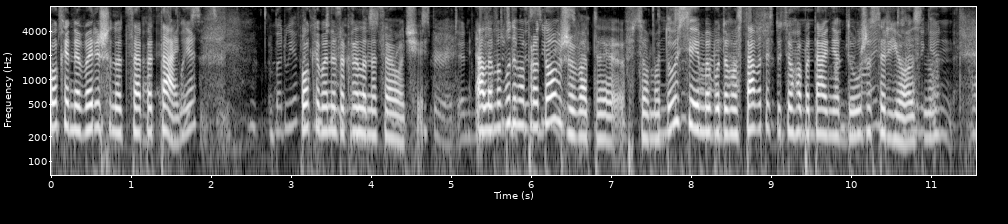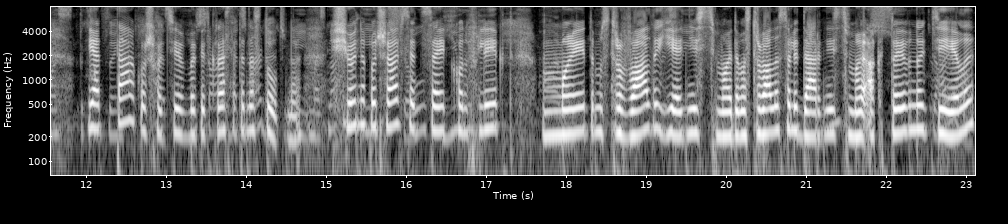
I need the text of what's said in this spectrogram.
поки не вирішено це питання. Поки ми не закрили на це очі. Але ми будемо продовжувати в цьому дусі, і ми будемо ставитись до цього питання дуже серйозно. Я також хотів би підкреслити наступне. Щойно почався цей конфлікт. Ми демонстрували єдність, ми демонстрували солідарність, ми активно діяли,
